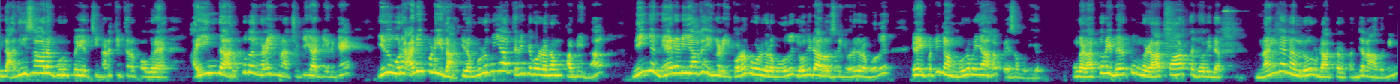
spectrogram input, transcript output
இந்த அதிசார குரு பயிற்சி நடத்தி தரப்போகிற ஐந்து அற்புதங்களை நான் சுட்டி காட்டியிருக்கேன் இது ஒரு அடிப்படை தான் இதை முழுமையா தெரிந்து கொள்ளணும் அப்படின்னா நீங்க நேரடியாக எங்களை தொடர்பு கொள்கிற போது ஜோதிட ஆலோசனைக்கு வருகிற போது இதை பற்றி நாம் முழுமையாக பேச முடியும். உங்கள் அத்துணை பேருக்கும் உங்கள் ஆத்மார்த்த ஜோதிடர் நங்கநல்லூர் டாக்டர் பஞ்சநாதனின்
